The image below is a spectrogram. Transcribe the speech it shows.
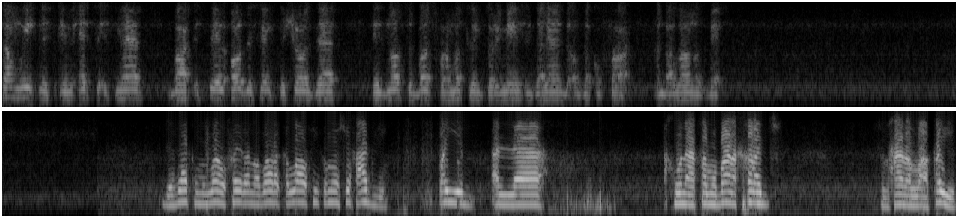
some weakness in its isnad but still all the things to show that it's not supposed for a Muslim to remain in the land of the kuffar and Allah knows best جزاكم الله خيرا وبارك الله فيكم يا شيخ عدلي. طيب أخونا مبارك خرج. سبحان الله. طيب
